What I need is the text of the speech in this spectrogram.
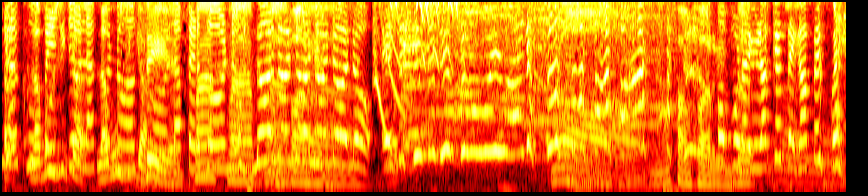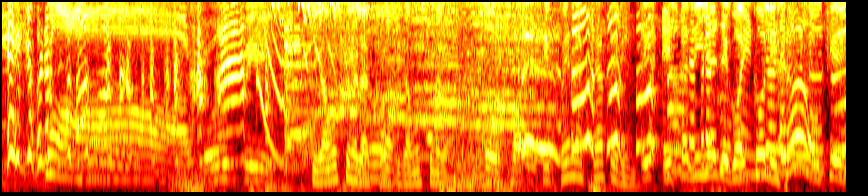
preocupen, la música, yo la, la conozco, música. Sí, la perdono. No, no, no, no, no, no. Ese chiste sí estuvo muy bueno. No, fanfarria. O por ahí una que tenga pecueca. una- No, Lupi. Sigamos con el alcohol, sigamos con el alcohol. Por favor, qué pena, Catherine. ¿Esta niña llegó alcoholizada o qué?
